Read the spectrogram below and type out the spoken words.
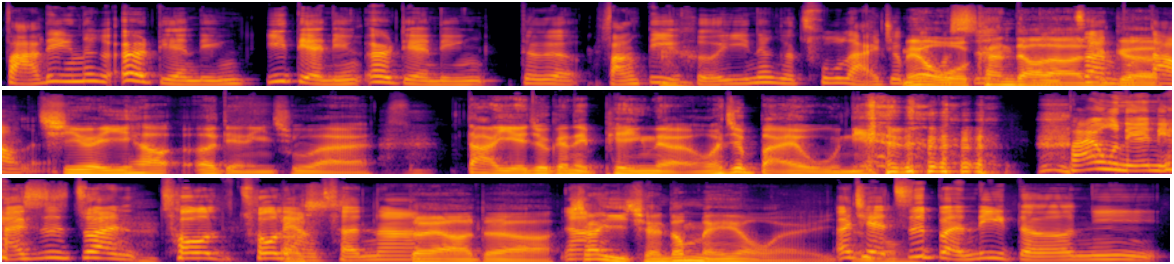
法令那个二点零、一点零、二点零这个房地合一那个出来就没有，我看到了那个七月一号二点零出来，大爷就跟你拼了，我就摆五年，摆五年你还是赚抽抽两成啊？对啊，对啊，像以前都没有哎，而且资本利得你。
